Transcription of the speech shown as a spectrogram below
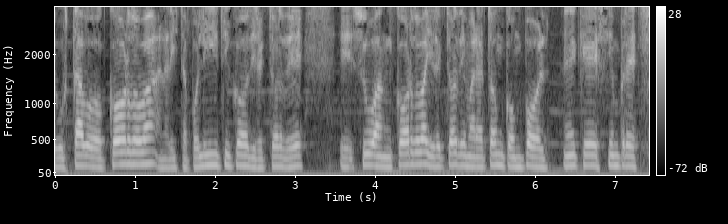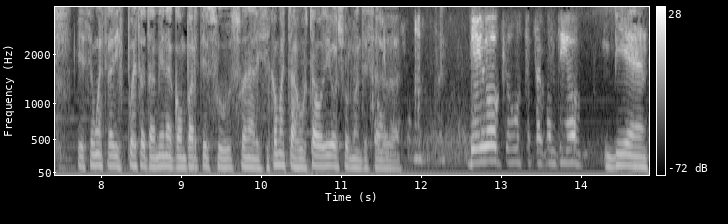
Gustavo Córdoba, analista político, director de eh, Suban Córdoba, director de Maratón con Paul, eh, que siempre eh, se muestra dispuesto también a compartir su, su análisis. ¿Cómo estás, Gustavo? Diego Schulman te saluda. Diego, qué gusto estar contigo. Bien,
